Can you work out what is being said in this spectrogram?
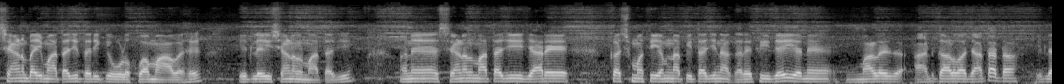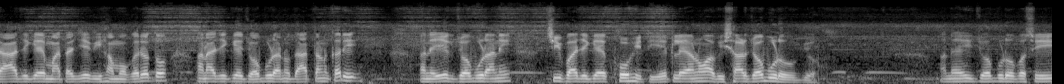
શેણબાઈ માતાજી તરીકે ઓળખવામાં આવે છે, એટલે એ શેણલ માતાજી. અને શેણલ માતાજી જ્યારે કચ્છમાંથી એમના પિતાજીના ઘરેથી જઈ અને હિમાલય ગાળવા જતા હતા, એટલે આ જગ્યાએ માતાજીએ વિહામો કર્યો હતો અને આ જગ્યાએ જોબુડાનું દાંતણ કરી અને એક જોબુડાની ચીપ આ જગ્યાએ ખોહી હતી, એટલે એનો આ વિશાળ જોબુડો ઉગ્યો અને એ જોબુડો પછી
